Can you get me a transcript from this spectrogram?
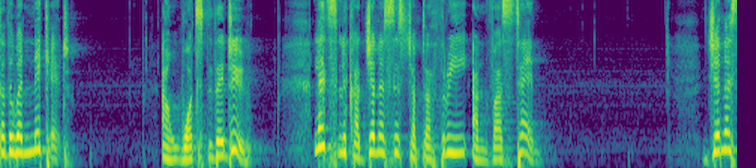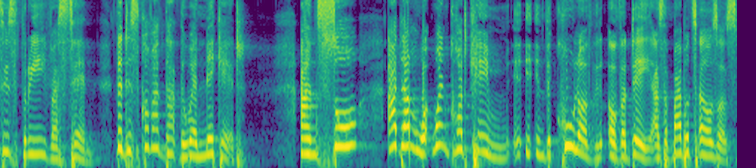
That they were naked. And what did they do? Let's look at Genesis chapter 3 and verse 10. Genesis 3, verse 10. They discovered that they were naked. And so, Adam, when God came in the cool of the, of the day, as the Bible tells us,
